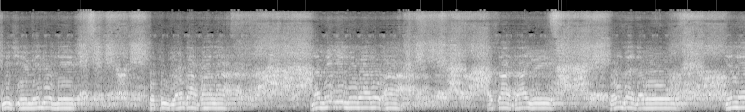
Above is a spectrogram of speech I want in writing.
ပြည့်ရှင်မင်းတို့နှင့်သတုလောကပါလနမင်းကြီးလေးပါးတို့အားအစထား၍30ဘုံကျင်လေ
